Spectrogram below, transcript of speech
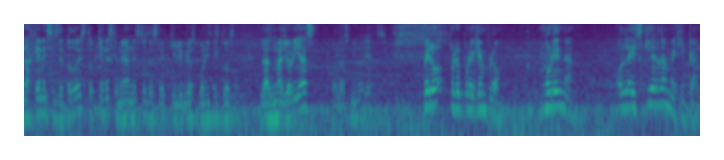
la génesis de todo esto. ¿Quiénes generan estos desequilibrios políticos? ¿Las mayorías o las minorías? Pero, pero por ejemplo, Morena o la izquierda mexicana.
